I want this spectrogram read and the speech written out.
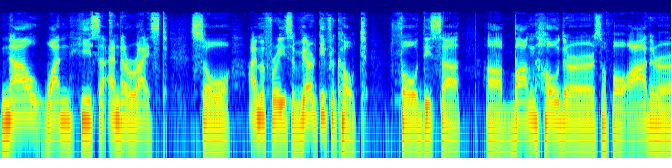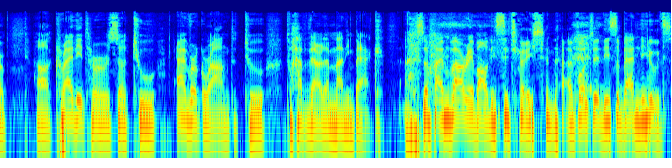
Now, when he's under arrest, so I'm afraid it's very difficult for this uh, uh, bondholders or other uh, creditors to Evergrande to to have their money back. So I'm worried about this situation. Unfortunately, this is bad news.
